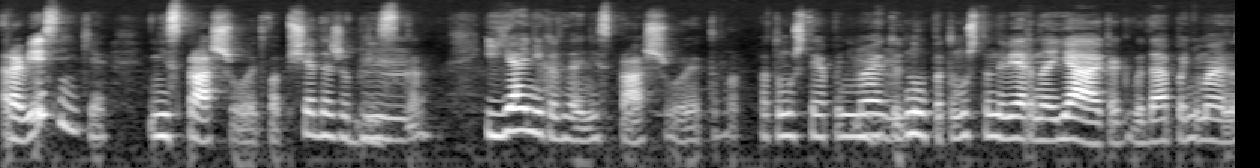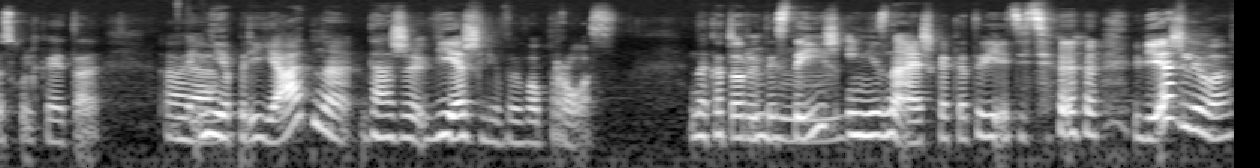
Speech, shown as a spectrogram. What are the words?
ровесники не спрашивают вообще даже близко. Mm-hmm. И я никогда не спрашиваю этого, потому что я понимаю, mm-hmm. ну, потому что, наверное, я как бы, да, понимаю, насколько это э, да. неприятно, даже вежливый вопрос. на который ты стоишь и не знаешь, как ответить. Вежливо.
